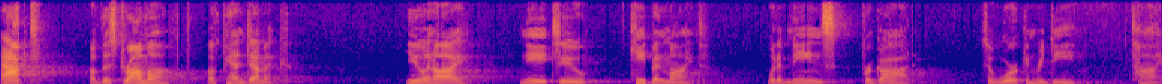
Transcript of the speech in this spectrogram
act of this drama of pandemic. You and I need to keep in mind what it means for God to work and redeem time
